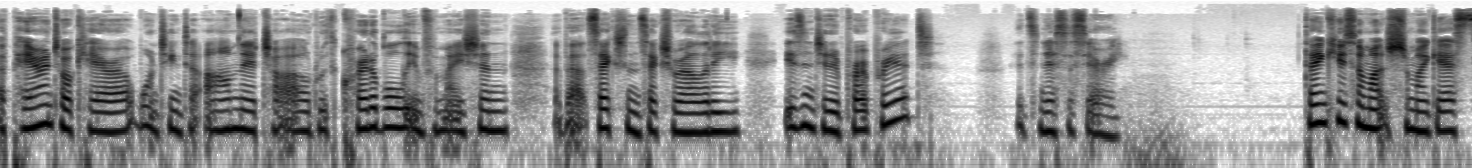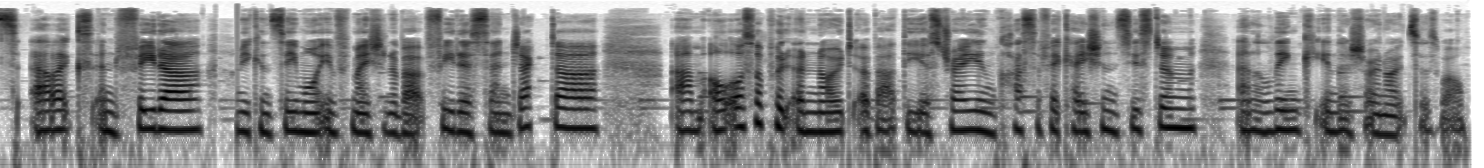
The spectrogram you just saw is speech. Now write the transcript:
A parent or carer wanting to arm their child with credible information about sex and sexuality isn't inappropriate, it's necessary. Thank you so much to my guests, Alex and Fida. You can see more information about Fida Sanjakdar. Um, I'll also put a note about the Australian classification system and a link in the show notes as well.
